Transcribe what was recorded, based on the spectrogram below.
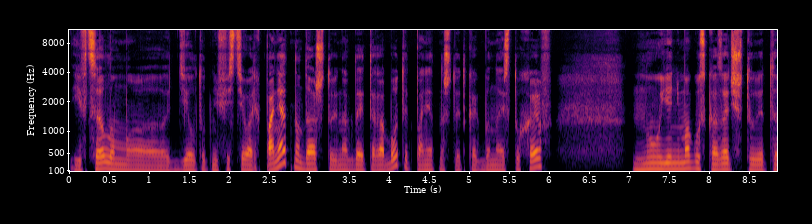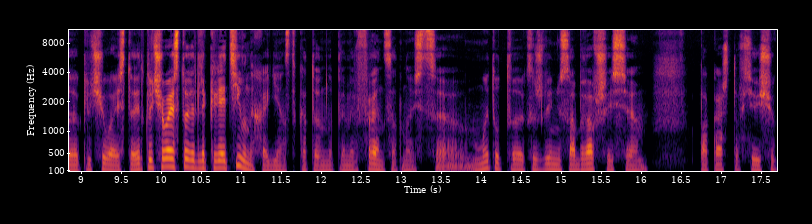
И в целом дело тут не в фестивалях. Понятно, да, что иногда это работает, понятно, что это как бы nice to have, ну, я не могу сказать, что это ключевая история. Это ключевая история для креативных агентств, к которым, например, Friends относится. Мы тут, э, к сожалению, собравшиеся пока что все еще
